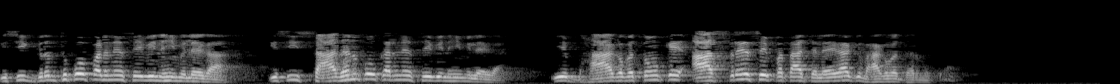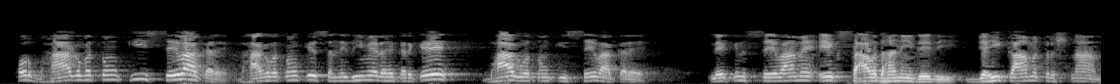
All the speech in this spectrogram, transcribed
किसी ग्रंथ को पढ़ने से भी नहीं मिलेगा, किसी साधन को करने से भी नहीं मिलेगा। ये भागवतों के आश्रय से पता चलेगा कि भागवत धर्म क्या है। और भागवतों की सेवा करे, भागवतों के सन्निधि में रह करके भागवतों की सेवा करे। लेकिन सेवा में एक सावधानी दे दी। यही काम तृष्णाम।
